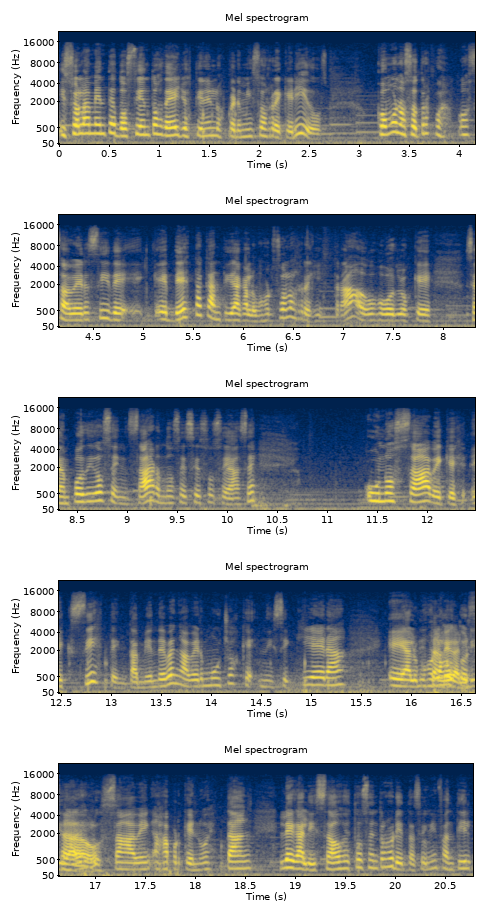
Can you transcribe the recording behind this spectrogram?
y solamente 200 de ellos tienen los permisos requeridos. ¿Cómo nosotros podemos saber si de, eh, de, esta cantidad, que a lo mejor son los registrados o los que se han podido censar, no sé si eso se hace, uno sabe que existen? También deben haber muchos que ni siquiera eh, a lo mejor las autoridades lo saben, ajá, porque no están legalizados estos centros de orientación infantil.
